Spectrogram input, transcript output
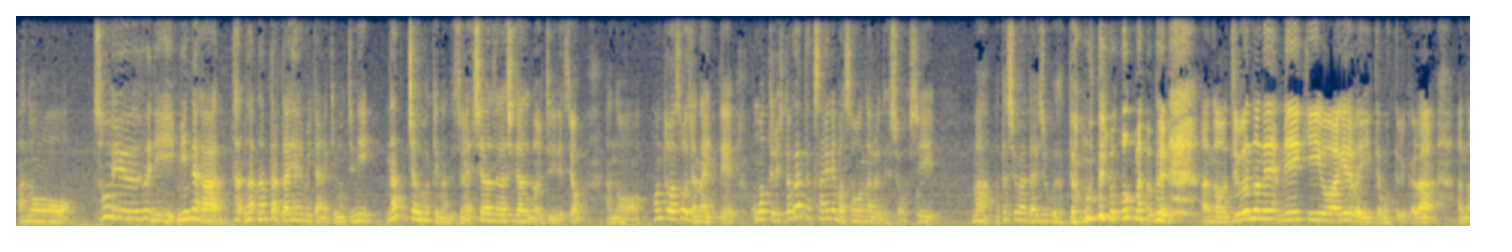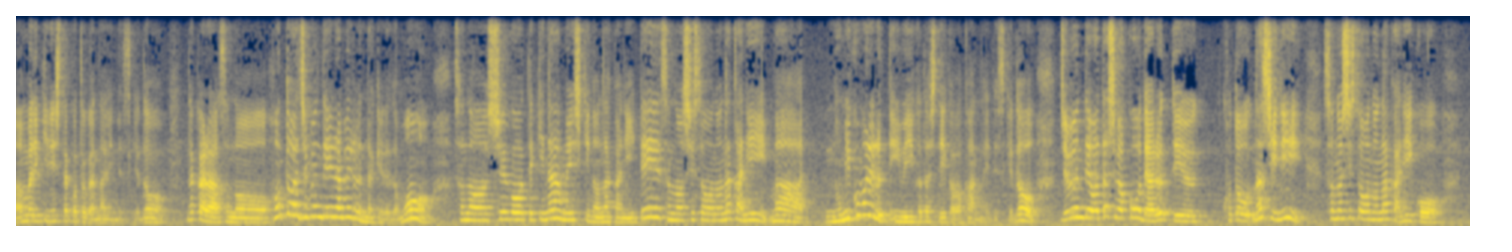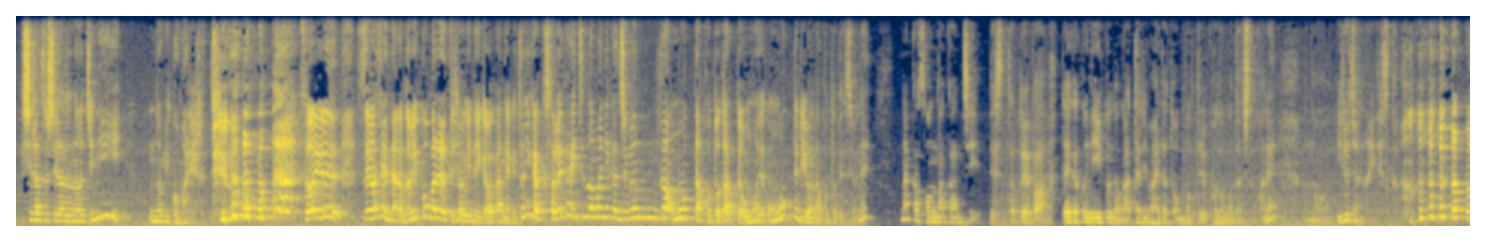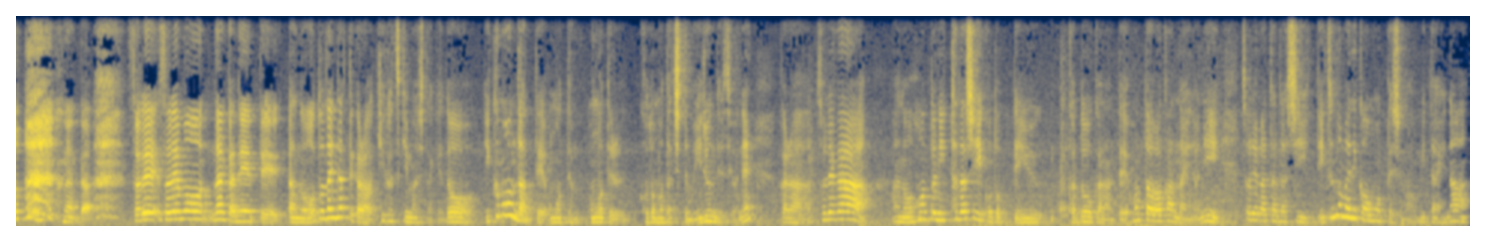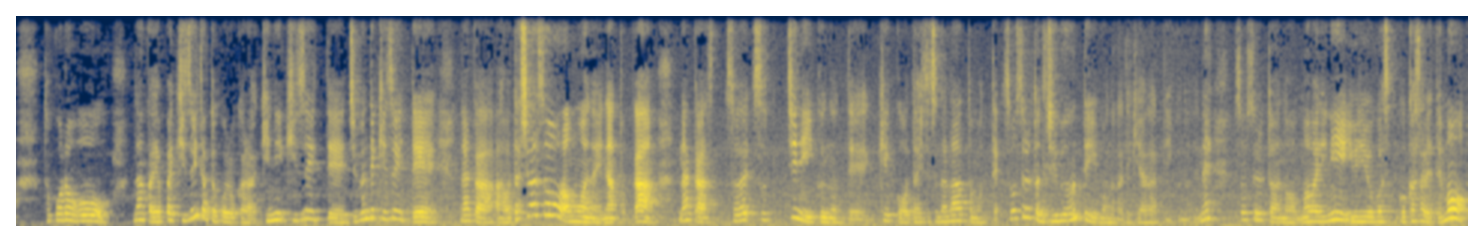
あのそういうふうにみんながなったら大変みたいな気持ちになっちゃうわけなんですよね。知らずら知らずのうちにですよ。あの本当はそうじゃないって思ってる人がたくさんいればそうなるでしょうしまあ私は大丈夫だって思ってる方なので あの自分のね免疫を上げればいいって思ってるからあのあんまり気にしたことがないんですけどだからその本当は自分で選べるんだけれどもその集合的な無意識の中にいてその思想の中にまあ飲み込まれるっていう言い方していいか分かんないですけど自分で私はこうであるっていうことなしにその思想の中にこう知らず知らずのうちに飲み込まれるっていうそういうすいませんなんか飲み込まれるって表現でいいか分かんないけどとにかくそれがいつの間にか自分が思ったことだって思い思ってるようなことですよねなんかそんな感じです。例えば大学に行くのが当たり前だと思ってる子供たちとかねあのいるじゃないですか。なんかそれそれもなんかねってあの大人になってから気がつきましたけど行くもんだって思って思ってる子供たちってもいるんですよね。だからそれがあの本当に正しいことっていうかどうかなんて本当は分かんないのにそれが正しいっていつの間にか思ってしまうみたいなところをなんかやっぱり気づいたところから気に気づいて自分で気づいてなんかあ私はそうは思わないなとかなんかそれそっちに行くのって結構大切だなと思ってそうすると自分っていうものが出来上がっていくのでね。そうするとあの周りに揺り動かされても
